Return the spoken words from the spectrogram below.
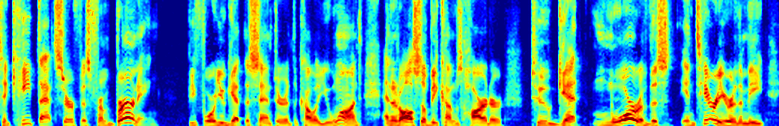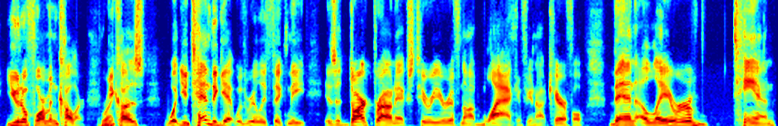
to keep that surface from burning before you get the center at the color you want. And it also becomes harder to get more of this interior of the meat uniform in color. Right. Because what you tend to get with really thick meat is a dark brown exterior, if not black, if you're not careful, then a layer of tan,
